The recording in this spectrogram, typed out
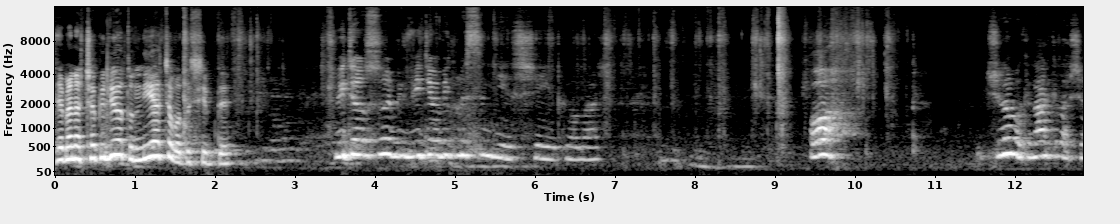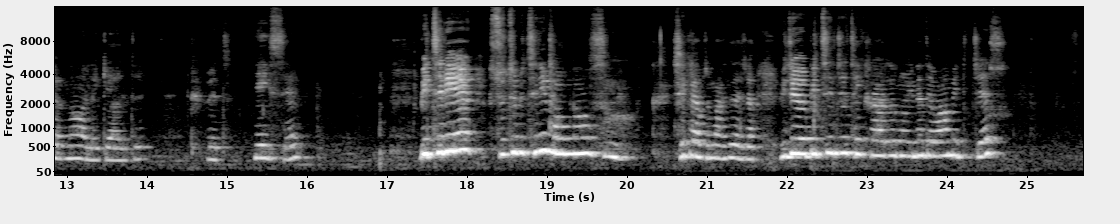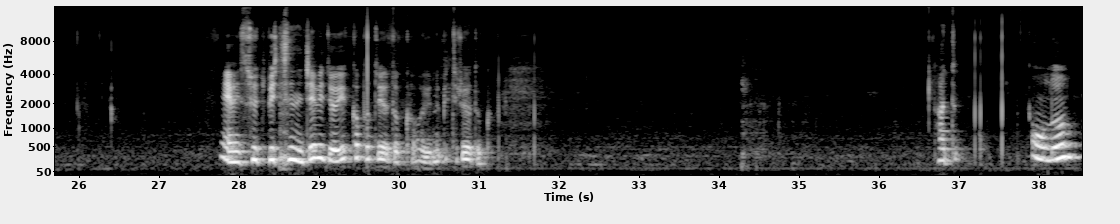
Hemen açabiliyordun. Niye açamadın şimdi? Videosu bir video bitmesin diye şey yapıyorlar. Oh. Şuna bakın arkadaşlar ne hale geldi. Pipet. Neyse. Bitireyim. Sütü bitireyim ondan sonra. Şaka yaptım arkadaşlar. Video bitince tekrardan oyuna devam edeceğiz. Evet, süt bitince videoyu kapatıyorduk. Oyunu bitiriyorduk. Hadi. Oğlum.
